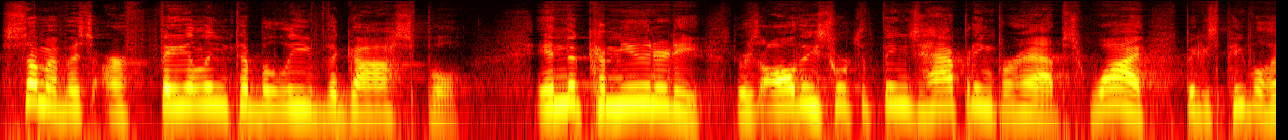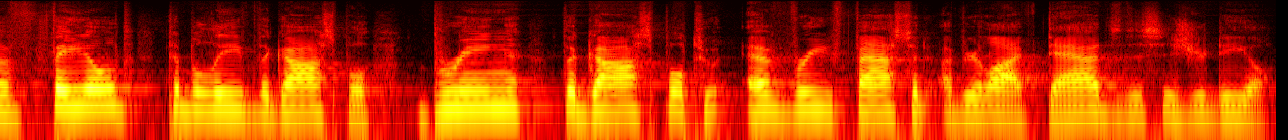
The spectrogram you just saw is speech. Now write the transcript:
some of us are failing to believe the gospel. In the community, there's all these sorts of things happening, perhaps. Why? Because people have failed to believe the gospel. Bring the gospel to every facet of your life. Dads, this is your deal.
